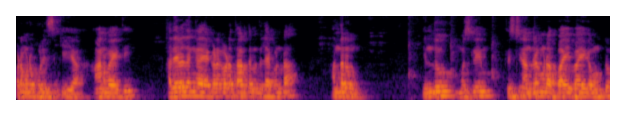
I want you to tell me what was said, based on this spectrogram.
పడమట పోలీసుకి ఆనవాయితీ. అదేవిధంగా ఎక్కడ కూడా తారతమ్యత లేకుండా అందరం హిందూ ముస్లిం క్రిస్టియన్ అందరం కూడా బాయి బాయిగా ఉంటూ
